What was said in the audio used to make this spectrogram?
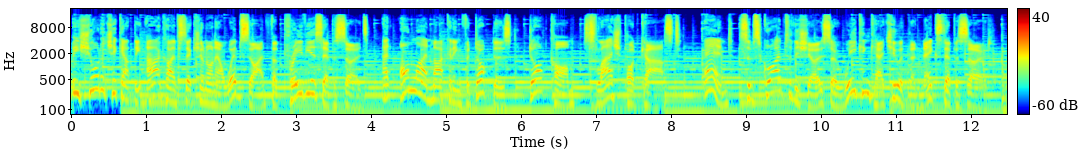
Be sure to check out the archive section on our website for previous episodes at onlinemarketingfordoctors.com slash podcast. And subscribe to the show so we can catch you at the next episode.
